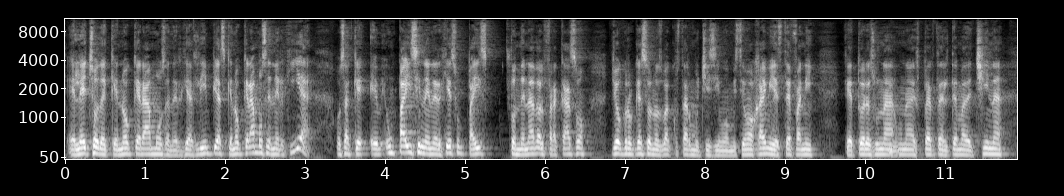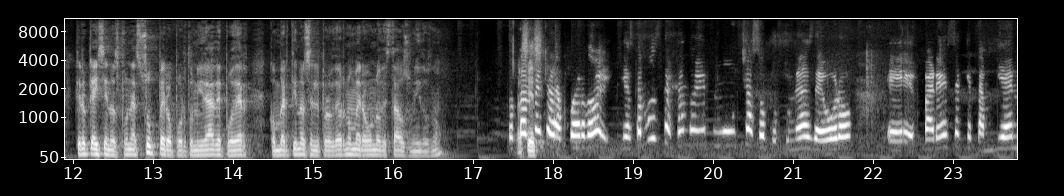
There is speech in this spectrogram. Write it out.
El hecho de que no queramos energías limpias, que no queramos energía, o sea que eh, un país sin energía es un país condenado al fracaso, yo creo que eso nos va a costar muchísimo. Mi estimado Jaime y Stephanie, que tú eres una, una experta en el tema de China, creo que ahí se nos fue una súper oportunidad de poder convertirnos en el proveedor número uno de Estados Unidos, ¿no? Totalmente de acuerdo y estamos dejando ir muchas oportunidades de oro. Eh, parece que también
